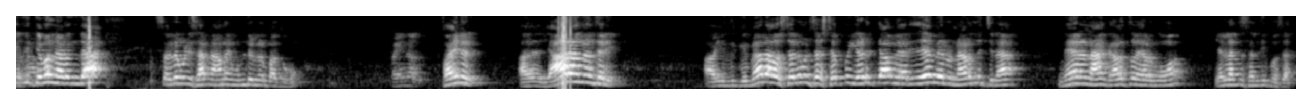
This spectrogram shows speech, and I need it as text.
இதுக்கு மேலே நடந்தா செல்வமணி சார் நானே உண்டு இல்லைன்னு பார்த்துக்குவோம். ஃபைனல் ஃபைனல் அது யாராக இருந்தாலும் சரி. இதுக்கு மேலே அவர் செல்வமணி சார் ஸ்டெப்பு எடுக்காமல் வேறு இதே மாரி நடந்துச்சுன்னா நேராக நாங்கள் களத்தில் இறங்குவோம். எல்லாத்தையும் சந்திப்போம் சார்.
